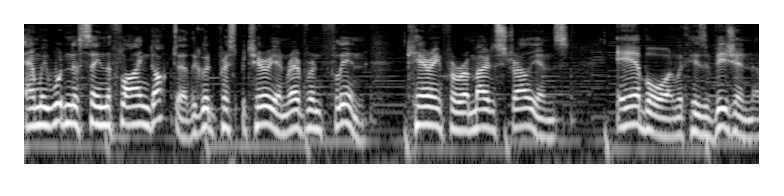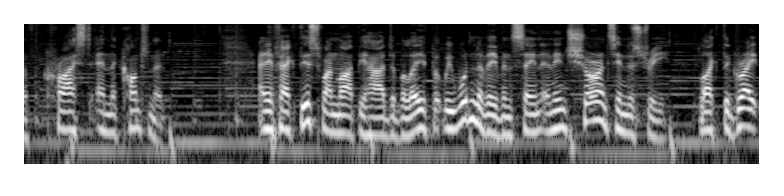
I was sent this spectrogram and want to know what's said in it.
And we wouldn't have seen the Flying Doctor, the good Presbyterian Reverend Flynn, caring for remote Australians, airborne with his vision of Christ and the continent. And in fact, this one might be hard to believe, but we wouldn't have even seen an insurance industry like the great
